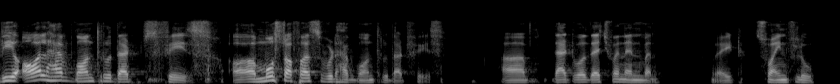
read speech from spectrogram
we all have gone through that phase. Uh, most of us would have gone through that phase uh, that was H1N1, right? Swine flu,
